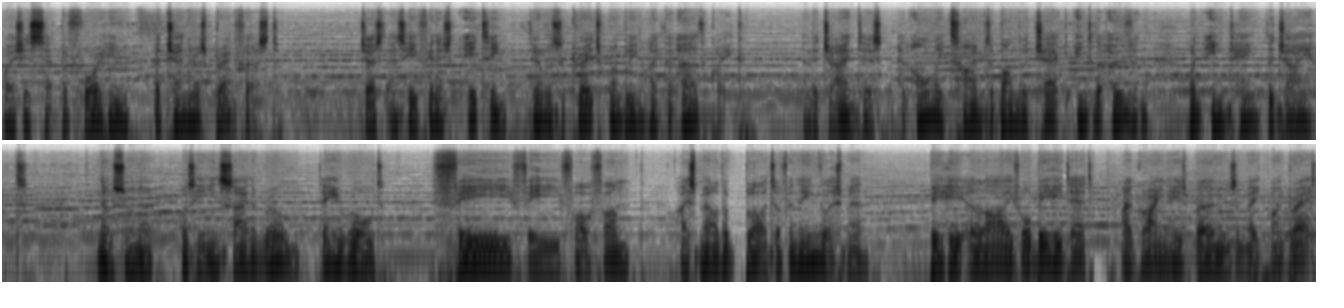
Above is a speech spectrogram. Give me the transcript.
where she set before him a generous breakfast. Just as he finished eating, there was a great rumbling like the earthquake, and the giantess had only time to bundle Jack into the oven when in came the giant. No sooner was he inside the room than he roared, Fee, fee, for fun. I smell the blood of an Englishman. Be he alive or be he dead, I grind his bones and make my bread.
